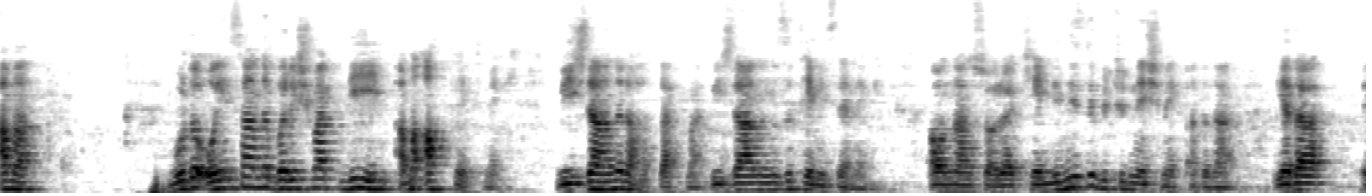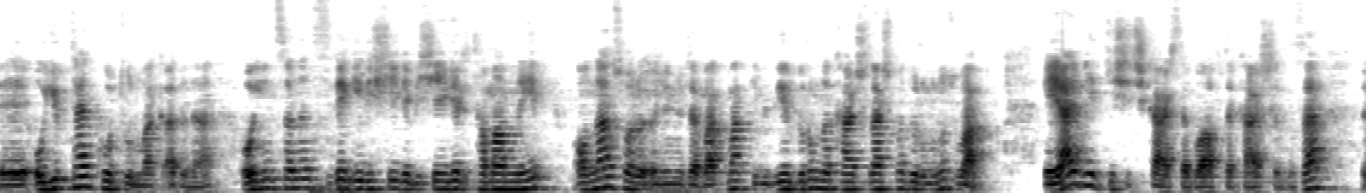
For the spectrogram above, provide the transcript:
ama burada o insanla barışmak değil ama affetmek, vicdanı rahatlatmak, vicdanınızı temizlemek, ondan sonra kendinizle bütünleşmek adına ya da e, o yükten kurtulmak adına o insanın size gelişiyle bir şeyleri tamamlayıp ondan sonra önünüze bakmak gibi bir durumla karşılaşma durumunuz var. Eğer bir kişi çıkarsa bu hafta karşınıza e,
